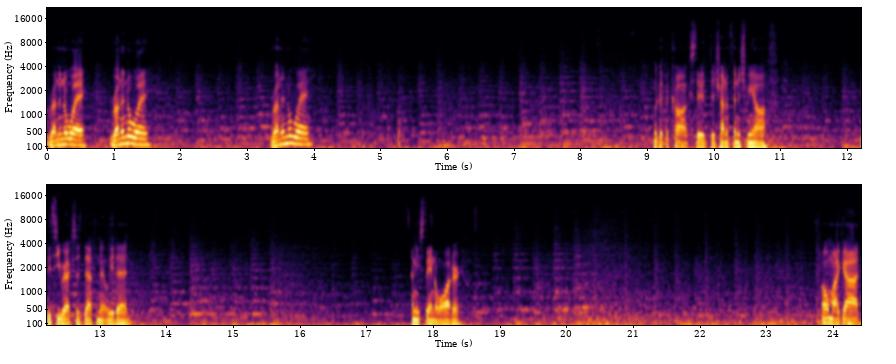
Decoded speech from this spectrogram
Running away. Running away. Running away. Look at the conks, dude. They're trying to finish me off. The T-Rex is definitely dead. I need to stay in the water. Oh my god.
